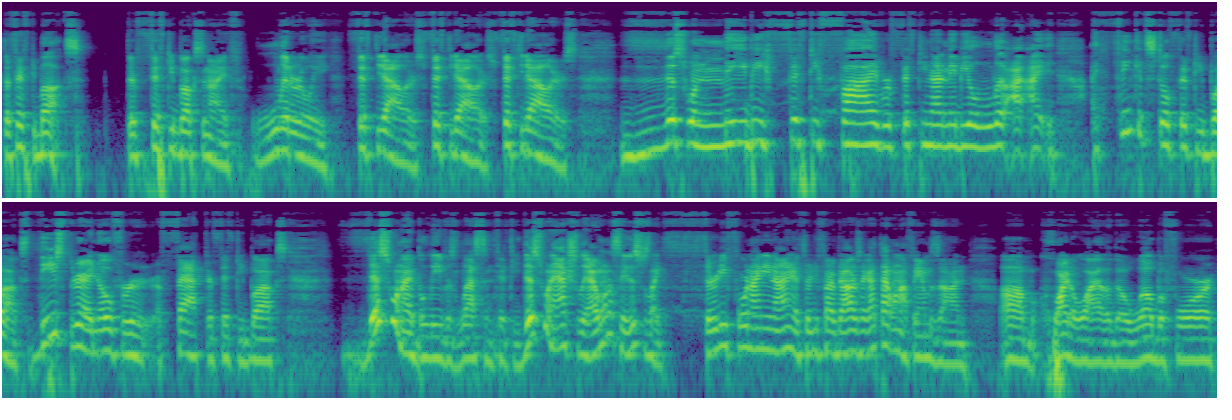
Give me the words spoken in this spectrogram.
they're 50 bucks. They're 50 bucks a knife. Literally. $50, $50, $50. This one maybe 55 or 59, maybe a little. I, I, I think it's still 50 bucks. These three I know for a fact are 50 bucks. This one I believe is less than 50. This one actually, I want to say this was like $34.99 or $35. I got that one off Amazon um, quite a while ago, well before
